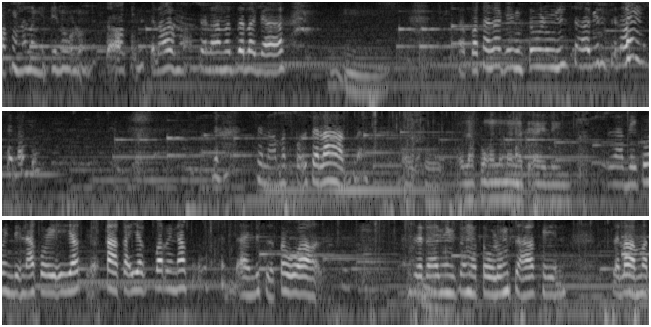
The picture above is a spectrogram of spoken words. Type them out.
Ang laki na lang itinulong sa akin. Salamat. Salamat talaga. Mm. Napakalaking tulong niyo sa akin. Salamat talaga. Salamat po sa lahat. Opo. Wala pong ano man Ate Eileen. Sabi ko, hindi na ako iiyak. Kakaiyak pa rin ako. Dahil sa tawa. Sa daming tumutulong sa akin. Salamat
